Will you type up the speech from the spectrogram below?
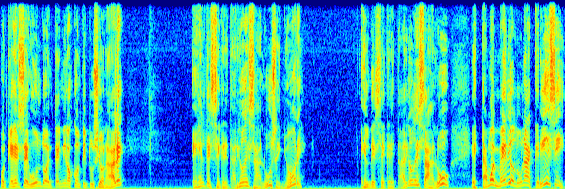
porque es el segundo en términos constitucionales, es el del secretario de salud, señores. El del secretario de salud. Estamos en medio de una crisis.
